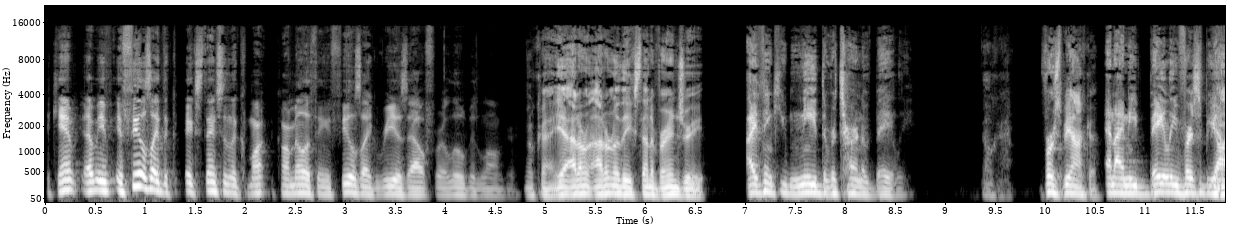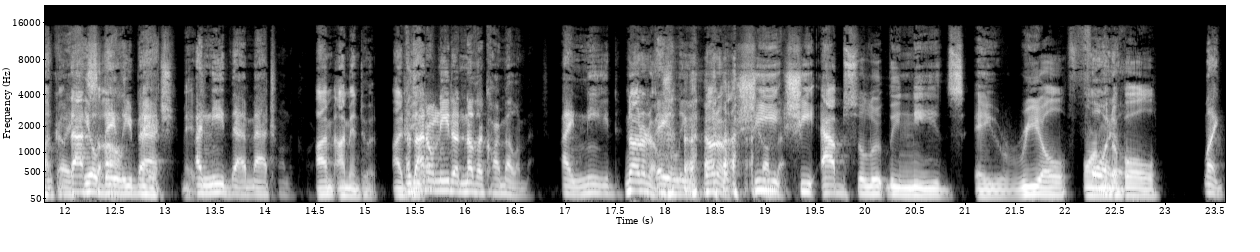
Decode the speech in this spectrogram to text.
It can't. I mean, it feels like the extension of the Car- Carmella thing. It feels like Rhea's out for a little bit longer. Okay. Yeah. I don't. I don't know the extent of her injury. I think you need the return of Bayley. First Bianca. And I need Bayley versus Bianca. Bianca. That's- heel oh, Bayley match. I need that match on the card. I'm. I'm into it. Because I don't need another Carmella match. I need No, no, no, Bayley. no, no. She she absolutely needs a real formidable. like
